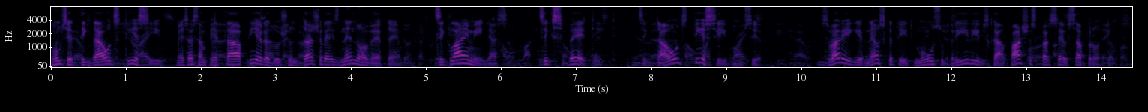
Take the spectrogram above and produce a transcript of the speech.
mums ir tik daudz tiesību. Mēs esam pie tā pieraduši un dažreiz nenovērtējam, cik laimīgi esam, cik svētīti, cik daudz tiesību mums ir. Svarīgi ir neuzskatīt mūsu brīvības kā pašas par sevi saprotamas.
